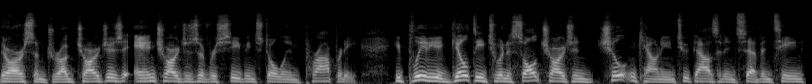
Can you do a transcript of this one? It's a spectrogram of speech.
There are some drug charges and charges of receiving stolen property. He pleaded guilty to an assault charge in Chilton County in 2017.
